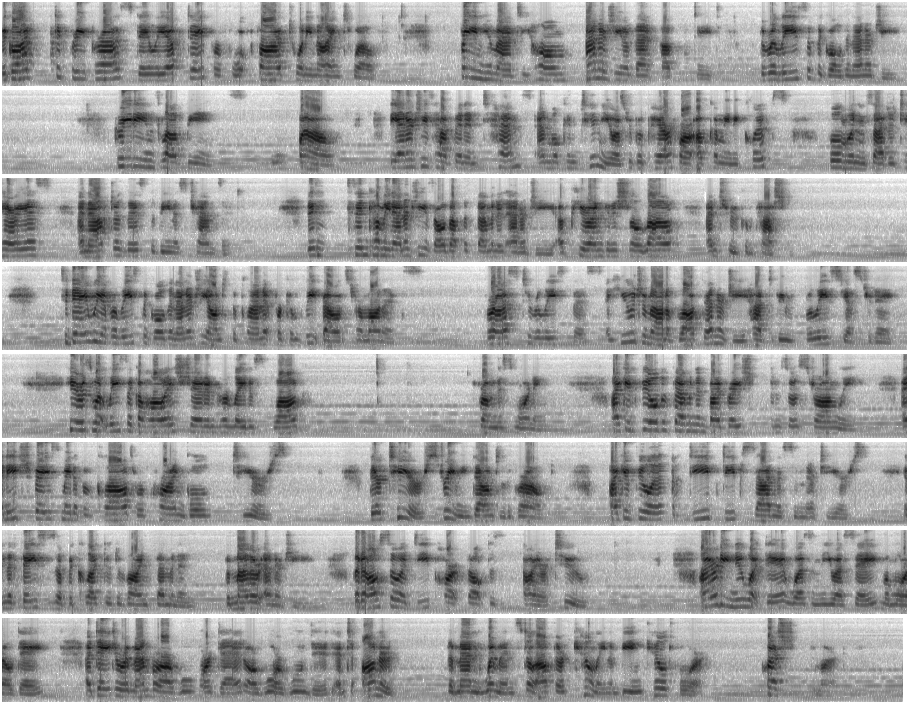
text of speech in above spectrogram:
The Galactic Free Press daily update for 52912. Bringing humanity home, energy event update. The release of the golden energy. Greetings, love beings. Wow. The energies have been intense and will continue as we prepare for our upcoming eclipse, full moon in Sagittarius, and after this, the Venus transit. This incoming energy is all about the feminine energy of pure unconditional love and true compassion. Today we have released the golden energy onto the planet for complete balanced harmonics. For us to release this, a huge amount of blocked energy had to be released yesterday. Here's what Lisa Gawlas shared in her latest blog from this morning. I could feel the feminine vibration so strongly, and each face made up of clouds were crying gold tears. Their tears streaming down to the ground. I could feel a deep, deep sadness in their tears, in the faces of the collective divine feminine, the mother energy, but also a deep, heartfelt desire, too. I already knew what day it was in the USA, Memorial Day, a day to remember our war dead, our war wounded, and to honor the men and women still out there killing and being killed for. Question mark.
